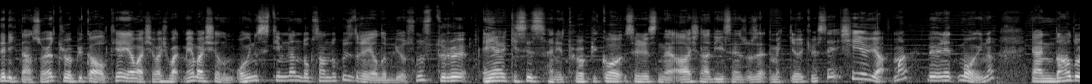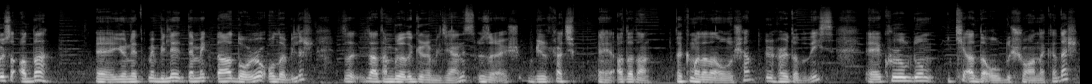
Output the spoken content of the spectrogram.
Dedikten sonra Tropik 6'ya yavaş yavaş bakmaya başlayalım. Oyunu Steam'den 99 liraya alabiliyorsunuz. Türü eğer ki siz hani Tropico serisine aşina değilseniz özetlemek gerekirse şehir yapma ve yönetme oyunu. Yani daha doğrusu ada e, yönetme bile demek daha doğru olabilir. Z- Zaten burada da görebileceğiniz üzere birkaç e, adadan, takım adadan oluşan bir haritadayız. E, kurulduğum iki ada oldu şu ana kadar.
